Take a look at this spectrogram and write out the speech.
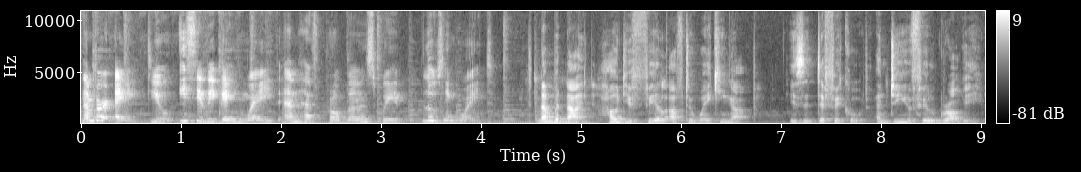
Number 8. You easily gain weight and have problems with losing weight. Number 9. How do you feel after waking up? Is it difficult and do you feel groggy?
